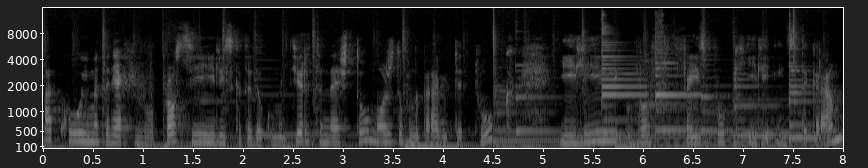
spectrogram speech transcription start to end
Ако имате някакви въпроси или искате да коментирате нещо, може да го направите тук или в Facebook или Instagram.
